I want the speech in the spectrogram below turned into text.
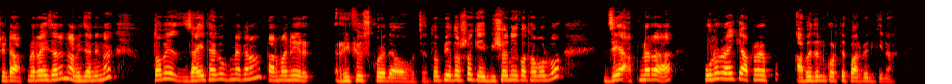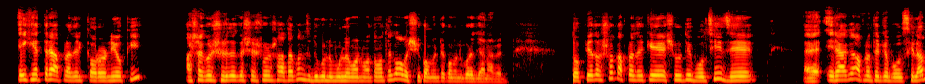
সেটা আপনারাই জানেন, আমি জানি না। তবে যাই থাকুক না কেন, তার মানে রিফিউজ করে দেওয়া হচ্ছে। তো প্রিয় দর্শক, এই বিষয় নিয়ে কথা বলব যে আপনারা পুনরায় কি আপনারা আবেদন করতে পারবেন কিনা? এই ক্ষেত্রে আপনাদের করণীয় কি? আশা করি শুরু থেকে শেষ পর্যন্ত সাথে থাকুন। যদি কোনো মূল্যবান মতামত থাকে, অবশ্যই কমেন্টে কমেন্ট করে জানাবেন। তো প্রিয় দর্শক, আপনাদেরকে শুরুতেই বলছি যে এর আগে আপনাদেরকে বলছিলাম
